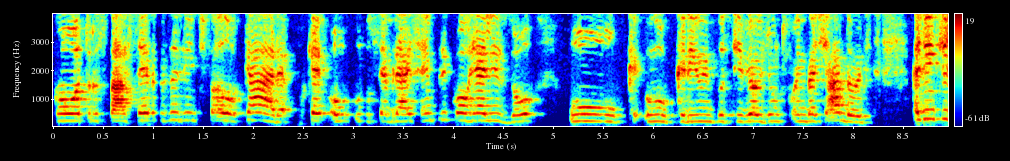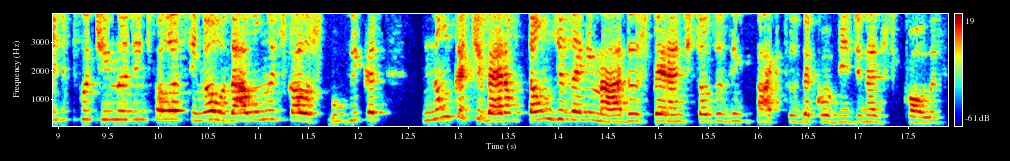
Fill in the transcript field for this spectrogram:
com outros parceiros, a gente falou, cara, porque o, o Sebrae sempre correalizou o, o CRI, o Impossível, junto com embaixadores. A gente discutindo, a gente falou assim, oh, os alunos de escolas públicas nunca tiveram tão desanimados perante todos os impactos da Covid nas escolas.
